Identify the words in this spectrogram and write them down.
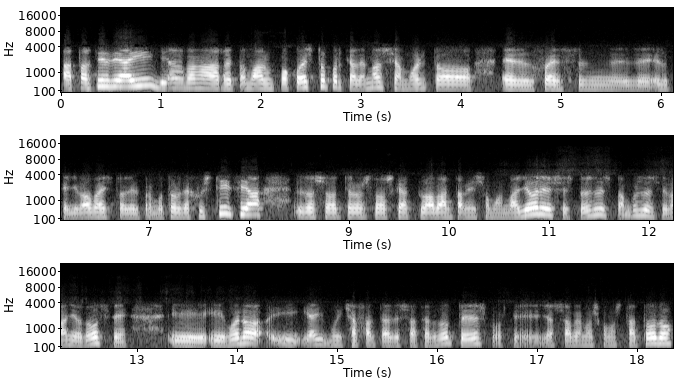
A partir de ahí ya van a retomar un poco esto porque además se ha muerto el juez, mm, el que llevaba esto del promotor de justicia, los otros dos que actuaban también son muy mayores, esto es, desde el año 12 y, bueno, y, hay mucha falta de sacerdotes porque ya sabemos cómo está todo,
